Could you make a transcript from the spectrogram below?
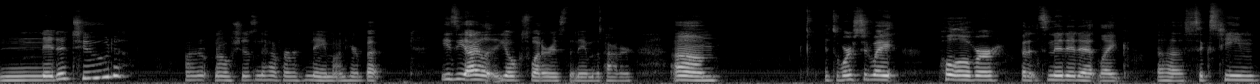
Knititude. I don't know. She doesn't have her name on here, but Easy Eyelet Yoke sweater is the name of the pattern. Um, it's worsted weight pullover, but it's knitted at like uh, 16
